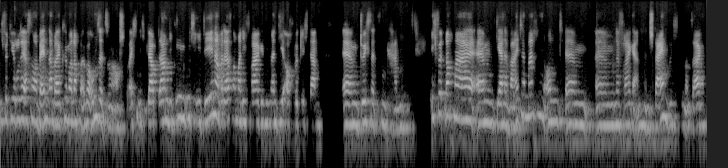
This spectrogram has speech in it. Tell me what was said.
ich würde die Runde erst nochmal beenden, aber da können wir nochmal über Umsetzung auch sprechen. Ich glaube, da haben die Grünen gute Ideen, aber da ist nochmal die Frage, wie man die auch wirklich dann ähm, durchsetzen kann. Ich würde nochmal ähm, gerne weitermachen und ähm, ähm, eine Frage an Herrn Stein richten und sagen,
